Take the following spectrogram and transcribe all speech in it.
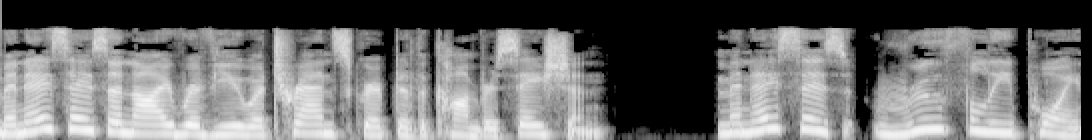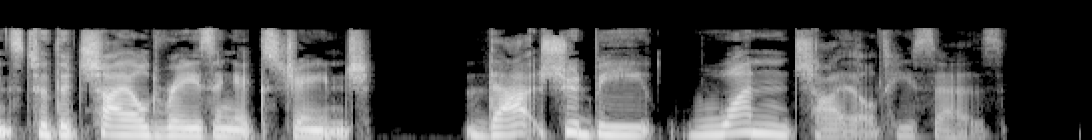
Menezes and I review a transcript of the conversation. Menezes ruefully points to the child raising exchange. That should be one child, he says.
